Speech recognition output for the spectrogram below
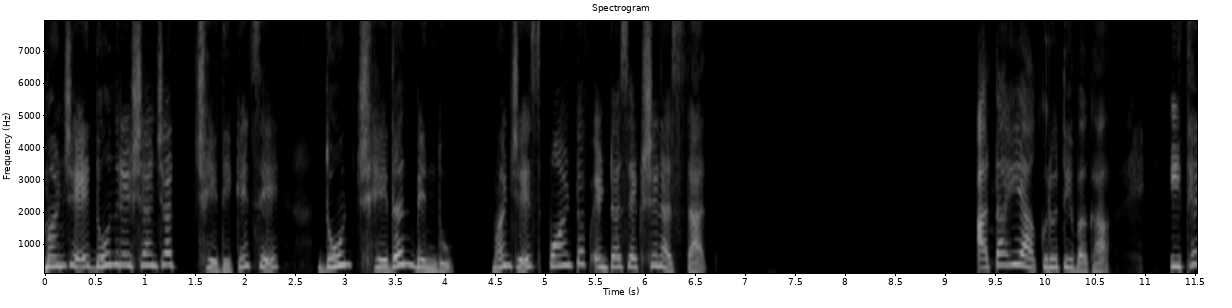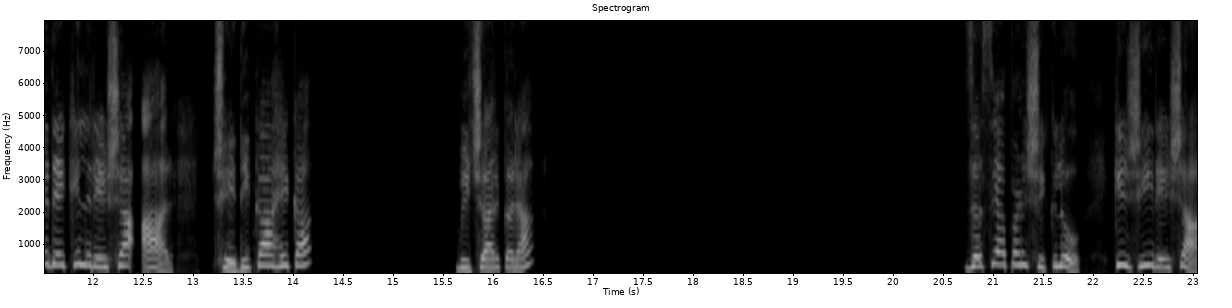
म्हणजे दोन रेषांच्या छेदिकेचे दोन छेदन बिंदू म्हणजेच पॉइंट ऑफ इंटरसेक्शन असतात. आता ही आकृती बघा. इथे देखील रेषा आर छेदिका आहे का? विचार करा. जसे आपण शिकलो की जी रेषा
